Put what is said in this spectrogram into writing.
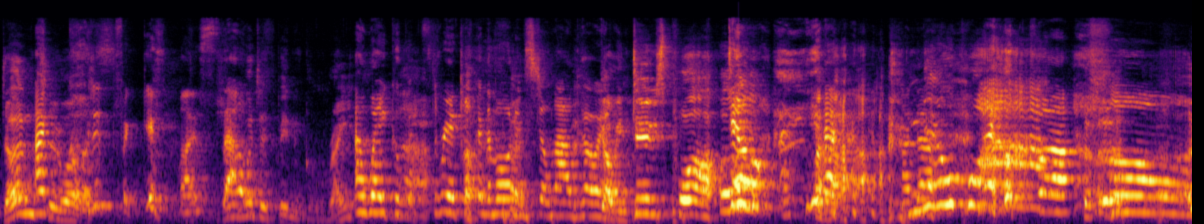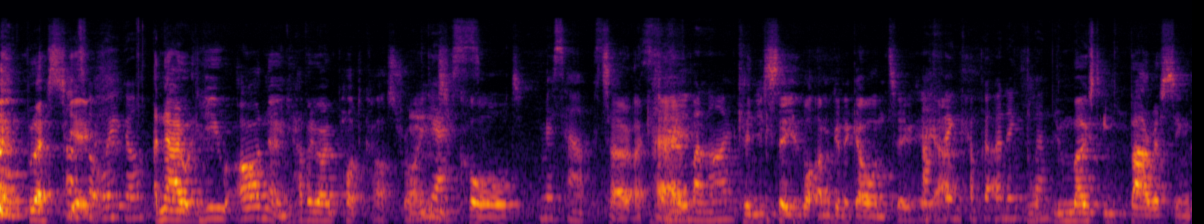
done to us? I couldn't forgive You myself. would have been great. I wake up that. at three o'clock in the morning, still now going. Going, douze points. Dill. yeah. Nil points. oh. Bless That's you. what we got. Now, you are known, you have your own podcast, right? Yes. It's called, Mishaps. so, okay. Story my life. Can you see what I'm going to go on to here? I think I've got an inkling. Your most embarrassing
